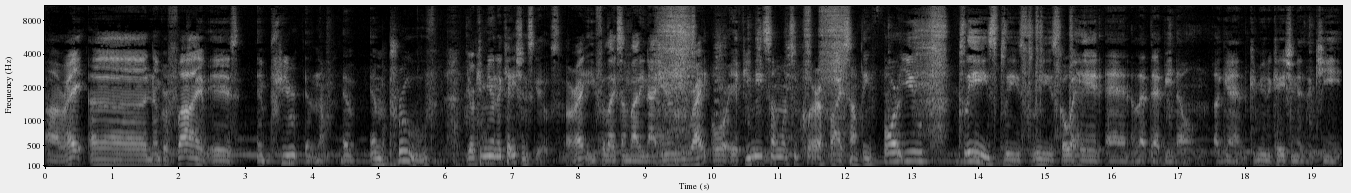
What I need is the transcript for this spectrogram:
All right. Uh, number five is improve eh, no, improve your communication skills. All right. You feel like somebody not hearing you right, or if you need someone to clarify something for you, please, please, please go ahead and let that be known. Again, communication is the key,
